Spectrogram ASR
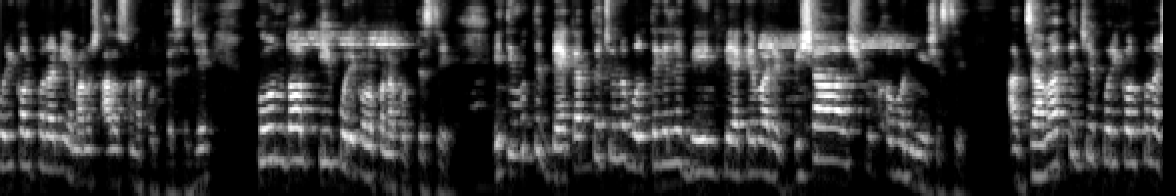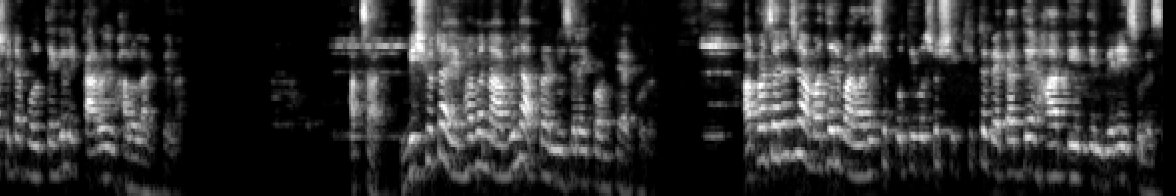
পরিকল্পনা নিয়ে মানুষ আলোচনা করতেছে যে কোন দল কি পরিকল্পনা করতেছে। ইতিমধ্যে বেকারদের জন্য বলতে গেলে বিএনপি একেবারে বিশাল সুখবর নিয়ে এসেছে। আর জামাতের যে পরিকল্পনা, সেটা বলতে গেলে কারোই ভালো লাগবে না। আচ্ছা বিষয়টা এভাবে না বলে আপনারা নিজেরাই কম্পেয়ার করুন। আপনারা জানেন যে আমাদের বাংলাদেশে প্রতি বছর শিক্ষিত বেকারদের হার দিন দিন বেড়েই চলেছে,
